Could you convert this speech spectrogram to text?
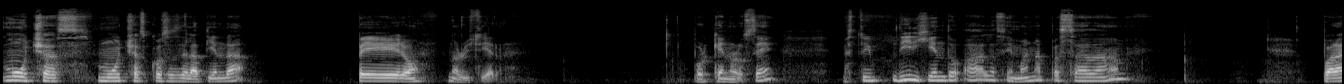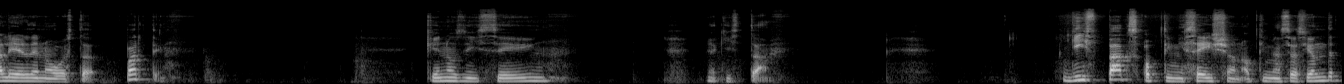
muchas, muchas cosas de la tienda, pero no lo hicieron. ¿Por qué no lo sé? Me estoy dirigiendo a la semana pasada para leer de nuevo esta parte. ¿Qué nos dice? Aquí está. Gift Packs Optimization, optimización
